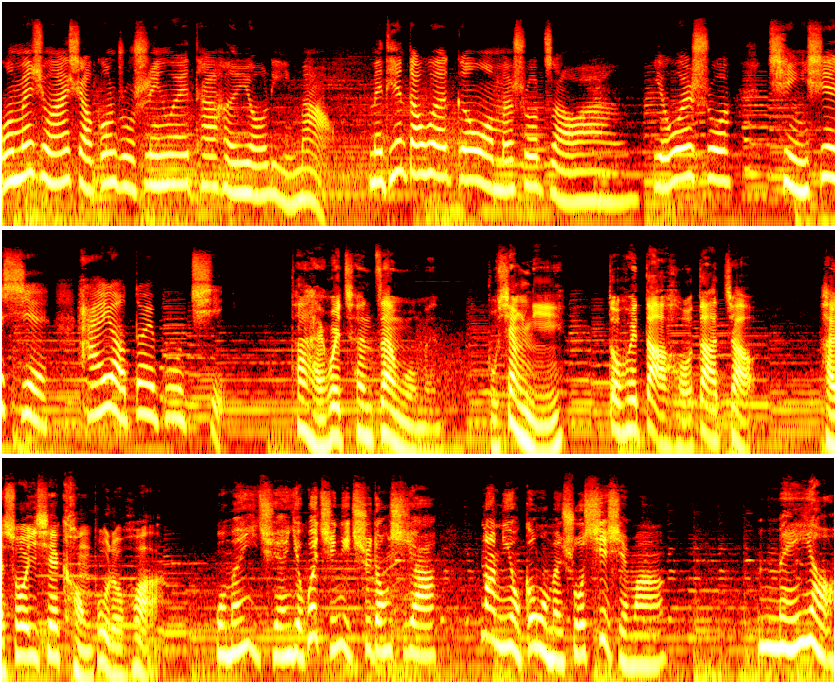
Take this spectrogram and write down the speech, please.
我们喜欢小公主是因为她很有礼貌，每天都会跟我们说早安，也会说请、谢谢，还有对不起。她还会称赞我们，不像你，都会大吼大叫，还说一些恐怖的话。我们以前也会请你吃东西啊，那你有跟我们说谢谢吗？没有。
